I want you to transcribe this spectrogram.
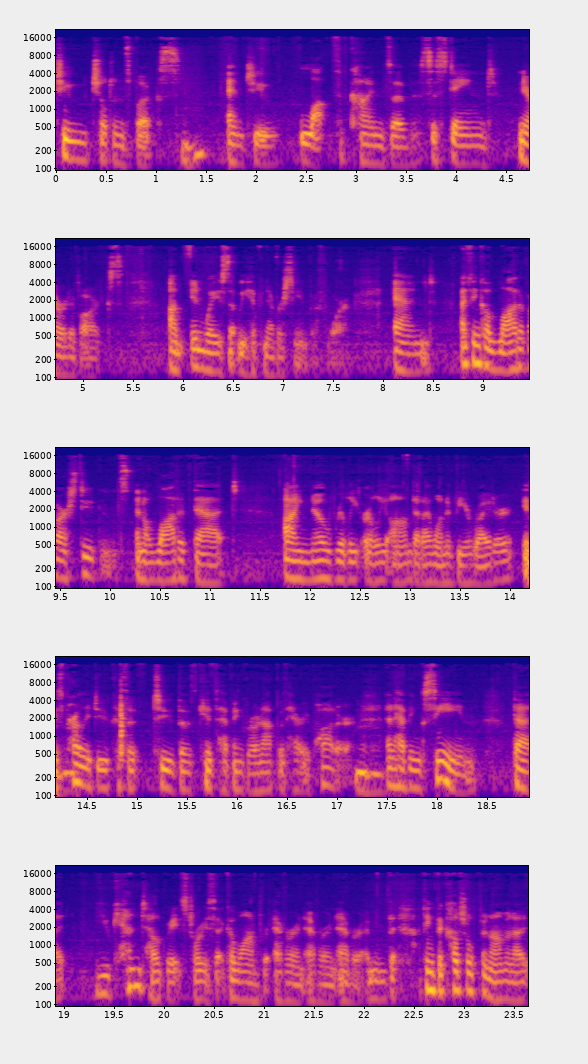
to children's books mm-hmm. and to lots of kinds of sustained narrative arcs um, in ways that we have never seen before. And I think a lot of our students and a lot of that I know really early on that I want to be a writer is mm-hmm. partly due because to those kids having grown up with Harry Potter mm-hmm. and having seen that you can tell great stories that go on forever and ever and ever. I mean, the, I think the cultural phenomena,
